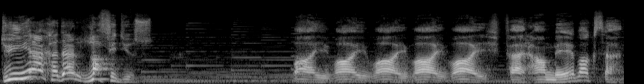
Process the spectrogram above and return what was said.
dünya kadar laf ediyorsun. Vay vay vay vay vay. Ferhan Bey'e bak sen.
